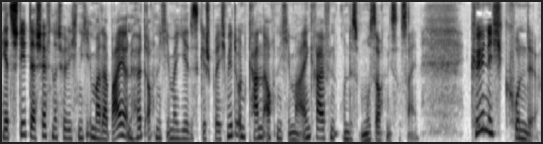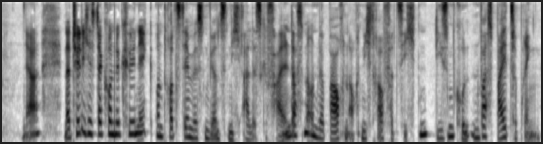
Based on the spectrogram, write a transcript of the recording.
Jetzt steht der Chef natürlich nicht immer dabei und hört auch nicht immer jedes Gespräch mit und kann auch nicht immer eingreifen und es muss auch nicht so sein. König Kunde. Ja, natürlich ist der Kunde König und trotzdem müssen wir uns nicht alles gefallen lassen und wir brauchen auch nicht darauf verzichten, diesem Kunden was beizubringen.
